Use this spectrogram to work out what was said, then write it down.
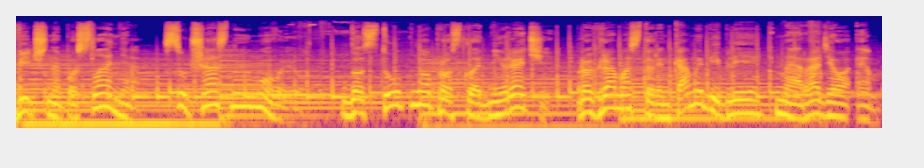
Вічне послання сучасною мовою. Доступно про складні речі. Програма сторінками Біблії на Радіо М.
